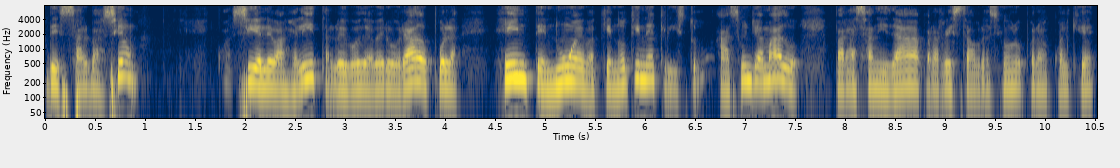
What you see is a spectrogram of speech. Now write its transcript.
de salvación. Si el evangelista, luego de haber orado por la gente nueva que no tiene a Cristo, hace un llamado para sanidad, para restauración o para cualquier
